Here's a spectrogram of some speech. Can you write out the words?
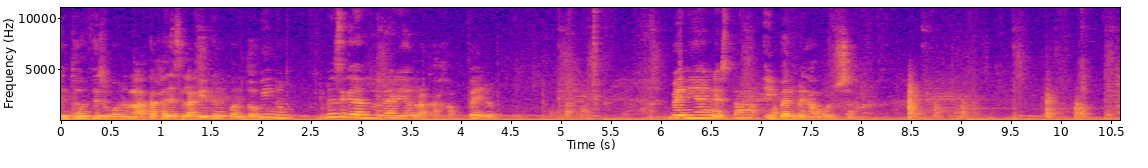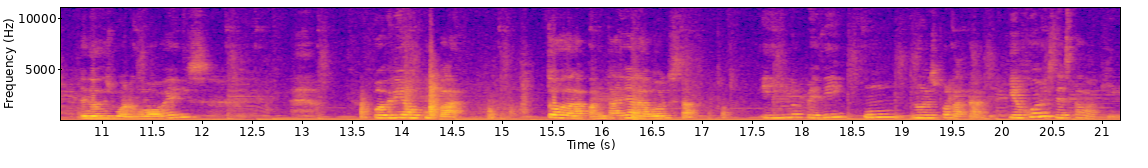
Entonces, bueno, la caja ya se la quité en cuanto vino. Y pensé que dentro traería otra caja, pero venía en esta hiper mega bolsa. Entonces, bueno, como veis, podría ocupar toda la pantalla la bolsa y lo pedí un lunes por la tarde. Y el jueves ya estaba aquí.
